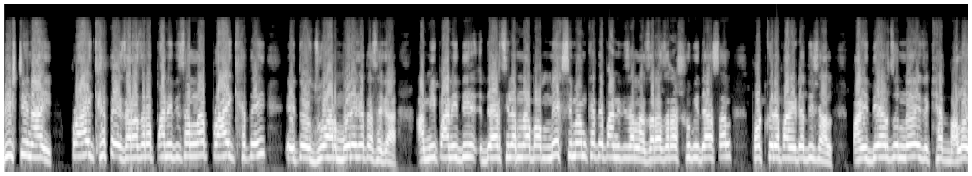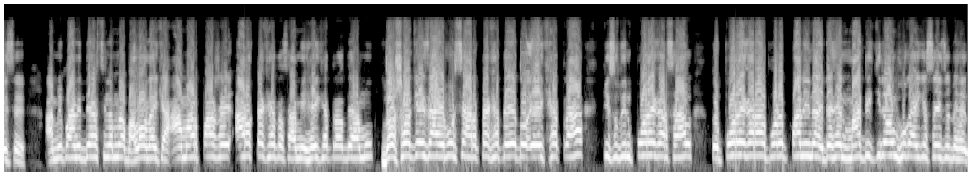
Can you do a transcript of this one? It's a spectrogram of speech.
বৃষ্টি নাই প্রায় খেতে, যারা যারা পানি দিছাল না, প্রায় খেতেই এই তো জোয়ার মরে গেতেছে গা। আমি পানি দেওয়ার ছিলাম না বা ম্যাক্সিমাম খেতে পানি দিছাল না। যারা যারা সুবিধা আসাল ফট করে পানিটা দিছাল। পানি দেওয়ার জন্য এই যে খেত ভালো হয়েছে আমি পানি দেওয়ার ছিলাম না, ভালো নাই কে। আমার পাশে আর একটা খেত আছে, আমি সেই ক্ষেত্রে দেখামু দর্শকে যাই পড়ছি আর একটা খেতে তো এই ক্ষেত্রা কিছুদিন পরে গাছাল তো পরে গাড়ার পরে পানি নাই। দেখেন, মাটি কীরকম হুকাই গেছে, এই যে দেখেন,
